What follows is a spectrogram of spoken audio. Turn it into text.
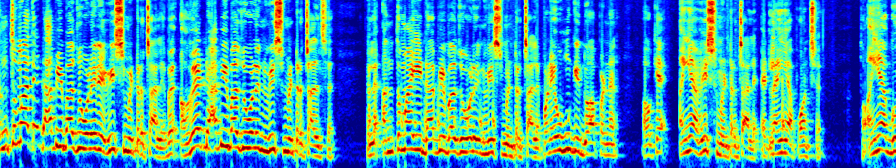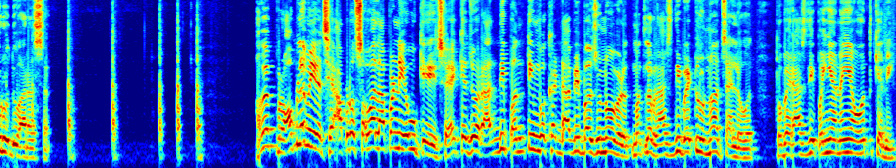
અંતમાં તે ડાબી બાજુ વળીને વીસ મીટર ચાલે. ભાઈ હવે ડાબી બાજુ વળીને વીસ મીટર ચાલશે. એટલે અંતમાં એ ડાબી બાજુ વળીને વીસ મીટર ચાલે. પણ એવું કીધું આપણને? ઓકે અહીંયા વીસ મીટર ચાલે, એટલે અહીંયા પહોંચે. તો અહીંયા ગુરુદ્વાર હશે. હવે પ્રોબ્લેમ એ છે, આપણો સવાલ આપણને એવું કહે છે કે જો રાજદીપ અંતિમ વખત ડાબી બાજુ ન વળ્યો મતલબ રાજદીપ એટલું ન ચાલ્યો હોત. તો ભાઈ રાજદીપ અહીંયા અહીંયા હોત કે નહીં?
